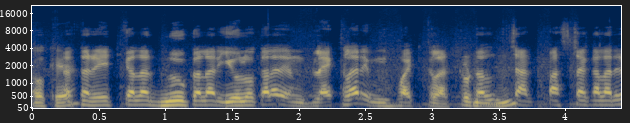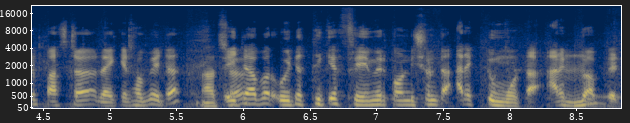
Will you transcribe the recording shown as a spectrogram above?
ওকে আপনার red colour blue colour yellow colour এবং ব্ল্যাক কালার এবং হোয়াইট কালার টোটাল চার পাঁচটা কালারের পাঁচটা র্যাকেট হবে এটা। আচ্ছা। এটা আবার ওইটার থেকে ফ্রেমের কন্ডিশনটা আরেকটু মোটা আরেকটু আপডেট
